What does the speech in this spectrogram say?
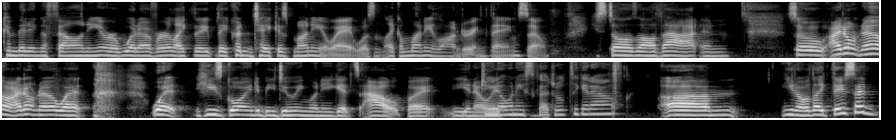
committing a felony or whatever like they, they couldn't take his money away it wasn't like a money laundering thing so he still has all that and so I don't know. I don't know what what he's going to be doing when he gets out, but you know, Do you it- know when he's scheduled to get out? um, you know, like they said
